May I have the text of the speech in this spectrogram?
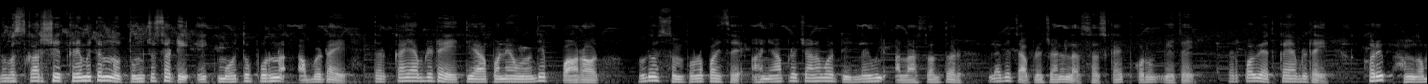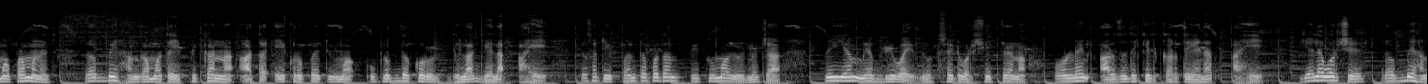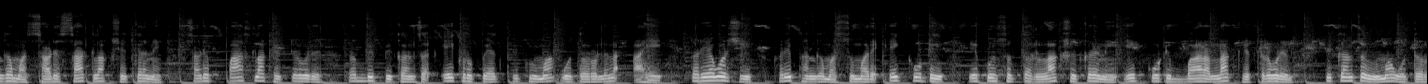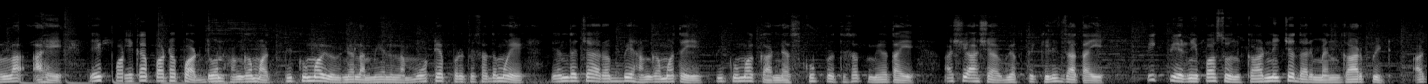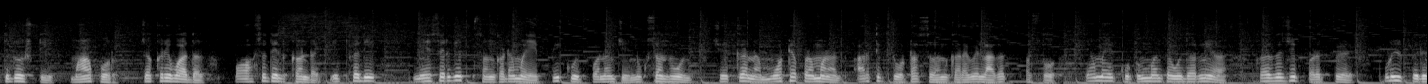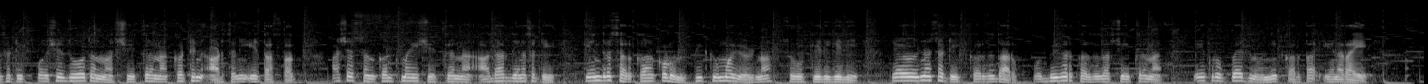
नमस्कार शेतकरी मित्रांनो तुमच्यासाठी एक महत्त्वपूर्ण अपडेट आहे. तर काय अपडेट आहे ते आपण या व्हिडिओमध्ये पाहणार आहोत. व्हिडिओ संपूर्ण पाहिजे आहे आणि आपल्या चॅनलवरती नवीन आला असाल तर लगेच आपल्या चॅनलला सबस्क्राईब करून घ्यायचं आहे. तर पाहूयात काय अपडेट आहे. खरीप हंगामाप्रमाणेच रब्बी हंगामातही पिकांना आता एक रुपयात विमा उपलब्ध करून दिला गेला आहे. त्यासाठी पंतप्रधान पीक विमा योजनेच्या P M F B Y वेबसाईटवर शेतकऱ्यांना ऑनलाईन अर्ज देखील करता येणार आहे. गेल्या वर्षी रब्बी हंगामात साडेसात लाख शेतकऱ्यांनी साडेपाच लाख हेक्टरवरील रब्बी पिकांचा एक रुपयात पीक विमा उतरवलेला आहे. तर यावर्षी खरीप हंगामात सुमारे एक कोटी एकोणसत्तर लाख शेतकऱ्यांनी एक कोटी बारा लाख हेक्टरवरील पिकांचा विमा उतरवला आहे. एक पा एका पाठोपाठ दोन हंगामात पीक विमा योजनेला मिळालेल्या मोठ्या प्रतिसादामुळे यंदाच्या रब्बी हंगामातही पीक विमा काढण्यास खूप प्रतिसाद मिळत आहे अशी आशा व्यक्त केली जात आहे. पीक पेरणीपासून काढणीच्या दरम्यान गारपीट अतिवृष्टी महापूर चक्रीवादळ पावसातील खंड इत्यादी नैसर्गिक संकटामुळे पीक उत्पन्नाचे नुकसान होऊन शेतकऱ्यांना मोठ्या प्रमाणात आर्थिक तोटा सहन करावे लागत असतो. त्यामुळे कुटुंबांचा उदाहरणीय कर्जाची परतफेड पुढील पिढीसाठी पैसे जुळवताना शेतकऱ्यांना कठीण अडचणी येत असतात. अशा संकटमयी शेतकऱ्यांना आधार देण्यासाठी केंद्र सरकारकडून पीक विमा योजना सुरू केली गेली. या योजनेसाठी कर्जदार व बिगर कर्जदार शेतकऱ्यांना एक रुपयात नोंदणी करता येणार आहे.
